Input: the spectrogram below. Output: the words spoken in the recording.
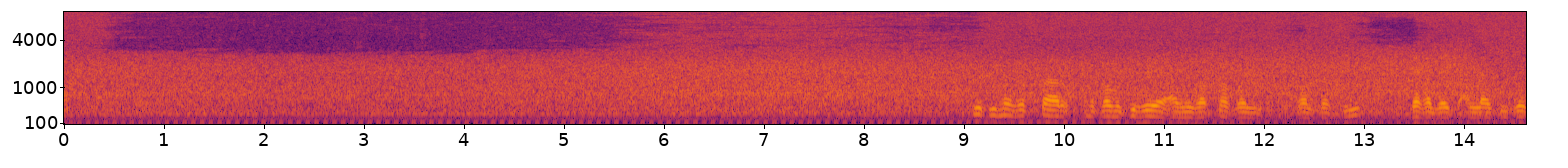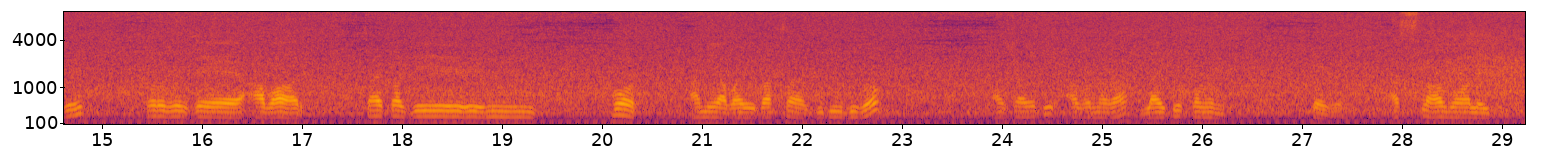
কঠিন অবস্থার মুখোমুখি হয়ে আমি বাচ্চা ফল ফলতেছি দেখা যায় আল্লাহ কী করে? পরবর্তীতে আবার চার পাঁচ দিন পর আমি আবার এই বাচ্চা ভিডিও দিব। আশা রাখি আপনারা লাইক কমেন্ট করবেন। আসসালামু আলাইকুম।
